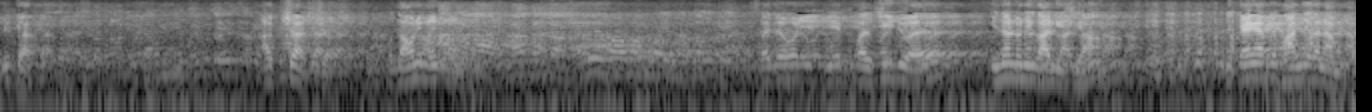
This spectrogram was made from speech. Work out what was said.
یہ کیا؟ اچھا اچھا۔ وہ داؤنی مسجد۔ یہ یہ پرچی جو ہے، انہوں نے نکالی تھی ہاں۔ یہ کہیں گے اپنے بھانجے کا نام لکھو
